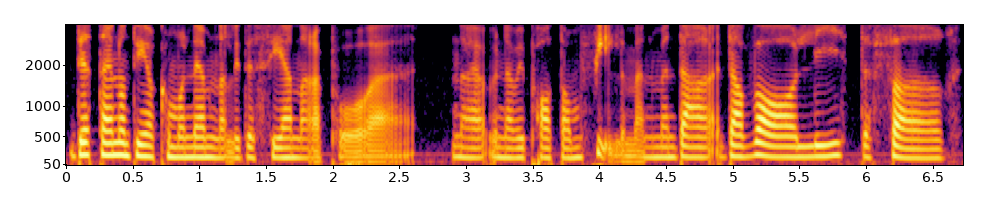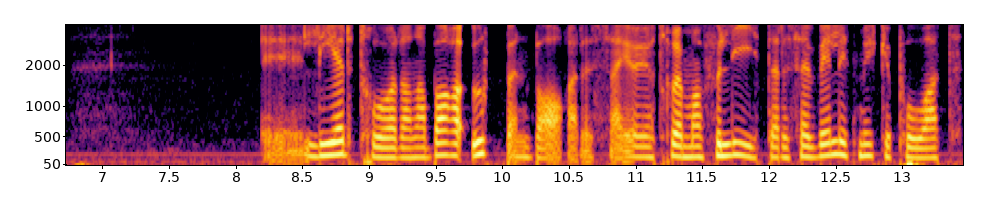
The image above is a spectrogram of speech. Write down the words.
Detta är någonting jag kommer att nämna lite senare på eh, när, när vi pratar om filmen, men där, där var lite för eh, ledtrådarna bara uppenbarade sig och jag tror att man förlitade sig väldigt mycket på att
